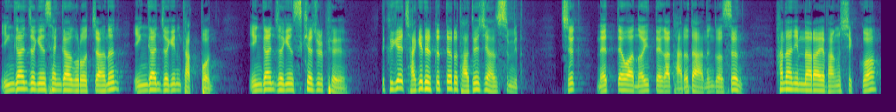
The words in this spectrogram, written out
인간적인 생각으로 짜는 인간적인 각본, 인간적인 스케줄표예요. 그게 자기들 뜻대로 다 되지 않습니다. 즉, 내 때와 너희 때가 다르다 하는 것은 하나님 나라의 방식과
